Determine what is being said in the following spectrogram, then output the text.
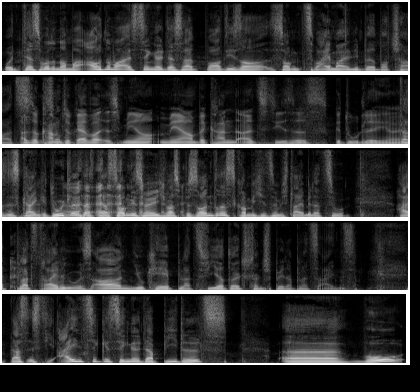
Und das wurde noch mal, auch nochmal als Single, deshalb war dieser Song zweimal in den Billboard-Charts. Also Come so. Together ist mir mehr bekannt als dieses Gedudle hier. Das ist kein Gedudle, das, der Song ist nämlich was Besonderes, komme ich jetzt nämlich gleich mit dazu. Hat Platz 3 in den USA, UK Platz 4, Deutschland später Platz 1. Das ist die einzige Single der Beatles, äh, wo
